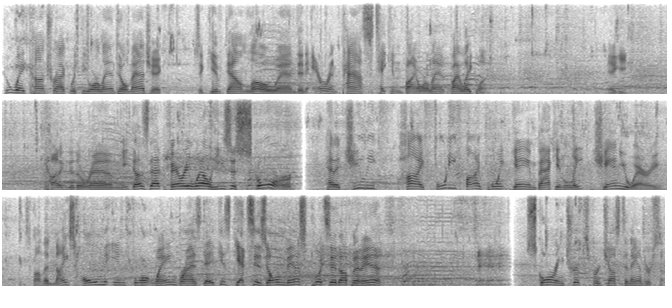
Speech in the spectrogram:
Two-way contract with the Orlando Magic. It's a give down low and an errant pass taken by Orlando by Lakeland. Iggy cutting to the rim. He does that very well. He's a scorer. Had a G League high 45 point game back in late January. He's found a nice home in Fort Wayne. Brazdeikis gets his own miss, puts it up and in. Scoring trips for Justin Anderson.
